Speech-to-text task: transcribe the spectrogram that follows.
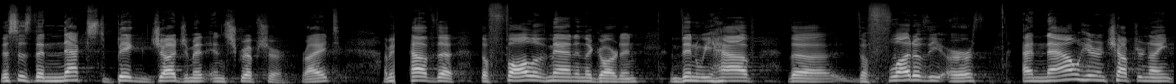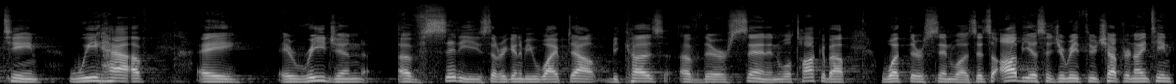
This is the next big judgment in Scripture, right? I mean, we have the, the fall of man in the garden, then we have the, the flood of the earth, and now here in chapter 19, we have a, a region of cities that are going to be wiped out because of their sin. And we'll talk about what their sin was. It's obvious as you read through chapter 19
